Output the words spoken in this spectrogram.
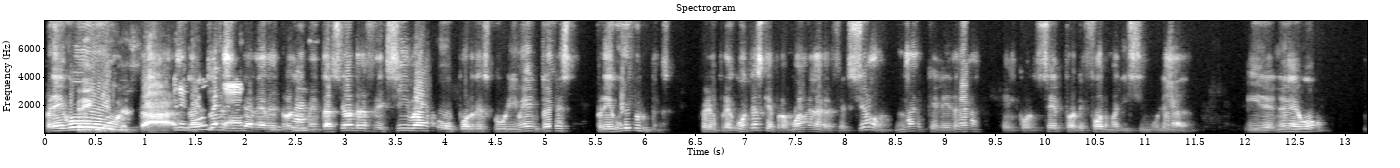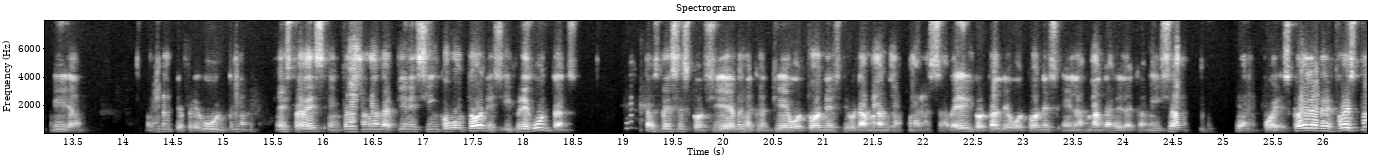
Preguntas. La clásica de retroalimentación reflexiva o por descubrimiento es preguntas. Pero preguntas que promuevan la reflexión, no que le dan el concepto de forma disimulada. Y de nuevo, mira, ahora te pregunta, esta vez en cada manga tiene cinco botones y preguntas. ¿Cuántas veces consideran la cantidad de botones de una manga para saber el total de botones en las mangas de la camisa? Ya, pues, ¿cuál es la respuesta?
